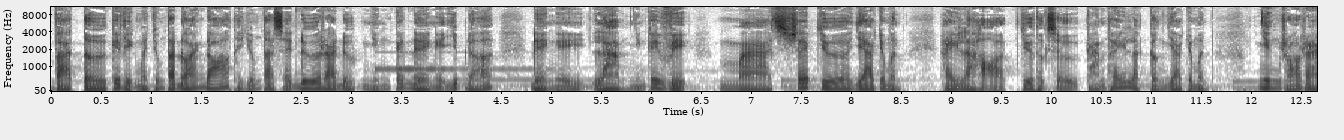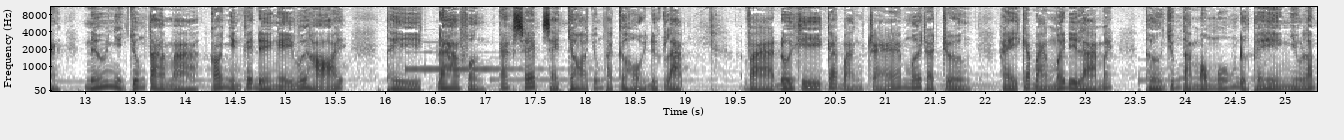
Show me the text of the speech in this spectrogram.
và từ cái việc mà chúng ta đoán đó thì chúng ta sẽ đưa ra được những cái đề nghị giúp đỡ đề nghị làm những cái việc mà sếp chưa giao cho mình hay là họ chưa thực sự cảm thấy là cần giao cho mình. Nhưng rõ ràng nếu như chúng ta mà có những cái đề nghị với họ ấy, thì đa phần các sếp sẽ cho chúng ta cơ hội được làm. Và đôi khi các bạn trẻ mới ra trường hay các bạn mới đi làm ấy thường chúng ta mong muốn được thể hiện nhiều lắm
